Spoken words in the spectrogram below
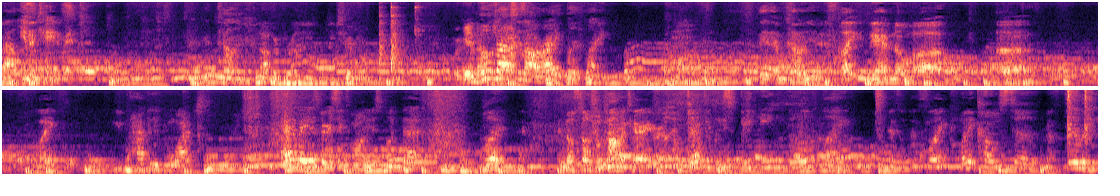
fallacy. entertainment. I'm telling you. Not for real, you, you tripping. We're getting off Boondocks track. is alright, but like, come on. I'm telling you, it's like we have no uh uh like You haven't even watched. Anime is very sanctimonious, fuck that. But no social commentary really. objectively speaking, though, like, It's, it's like when it comes to feeling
